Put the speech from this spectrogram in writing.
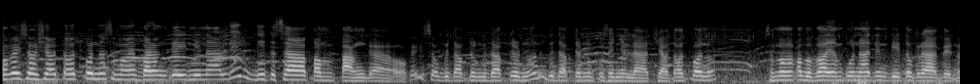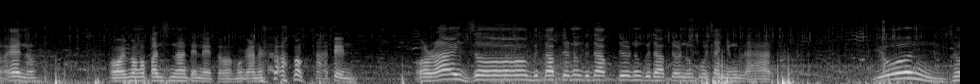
Okay, so shout out po no, sa mga barangay Minalin dito sa Pampanga. Okay, so good afternoon, good afternoon. Good afternoon po sa inyo lahat. Shout out po no, sa mga kababayan po natin dito. Grabe no. Ayan no. Okay, mga fans natin ito. Magkano natin. Alright, so good afternoon, good afternoon, good afternoon po sa inyong lahat. Yun, so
